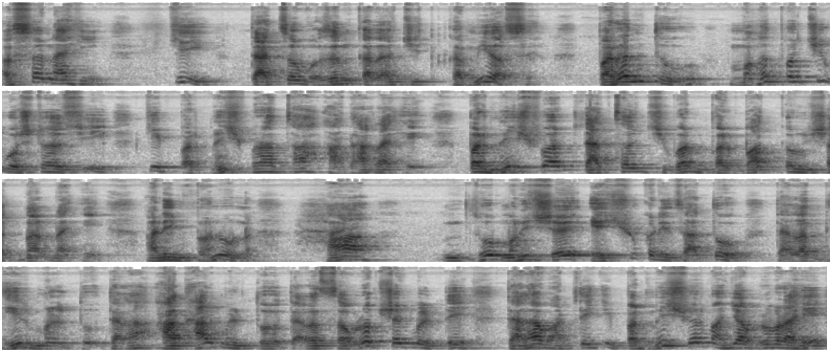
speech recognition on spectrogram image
असं नाही की त्याचं वजन कदाचित कमी असेल. परंतु महत्त्वाची गोष्ट अशी की परमेश्वराचा आधार आहे. परमेश्वर त्याचं जीवन बर्बाद करू शकणार नाही. आणि म्हणून हा जो मनुष्य येशूकडे जातो त्याला धीर मिळतो त्याला आधार मिळतो त्याला संरक्षण मिळते. त्याला वाटते की परमेश्वर माझ्याबरोबर आहे.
